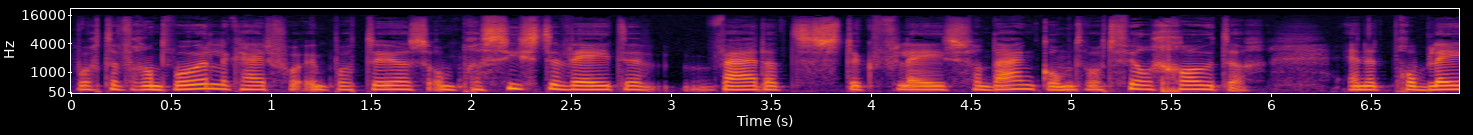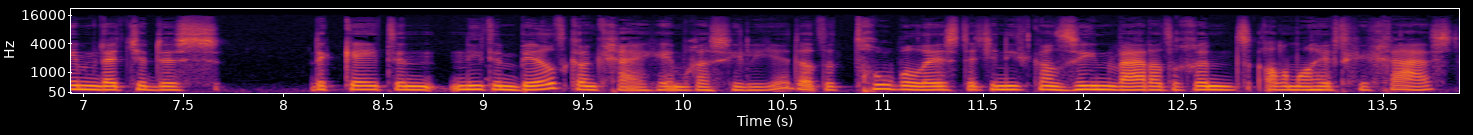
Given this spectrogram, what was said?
wordt de verantwoordelijkheid voor importeurs om precies te weten waar dat stuk vlees vandaan komt, wordt veel groter. En het probleem dat je dus de keten niet in beeld kan krijgen in Brazilië, dat het troebel is, dat je niet kan zien waar dat rund allemaal heeft gegraast,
